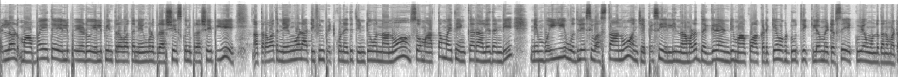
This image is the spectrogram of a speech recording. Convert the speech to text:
పిల్లోడు మా అబ్బాయి అయితే వెళ్ళిపోయాడు. వెళ్ళిపోయిన తర్వాత నేను కూడా బ్రష్ చేసుకుని బ్రష్ అయిపోయి ఆ తర్వాత నేను కూడా ఆ టిఫిన్ పెట్టుకుని అయితే తింటూ ఉన్నాను. సో మా అత్తమ్మ అయితే ఇంకా రాలేదండి. నేను పోయి వదిలేసి వస్తాను అని చెప్పేసి వెళ్ళింది అనమాట దగ్గరే అండి మాకు. అక్కడికే ఒక టూ త్రీ కిలోమీటర్స్ ఎక్కువ ఎక్కువేం ఉండదన్నమాట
